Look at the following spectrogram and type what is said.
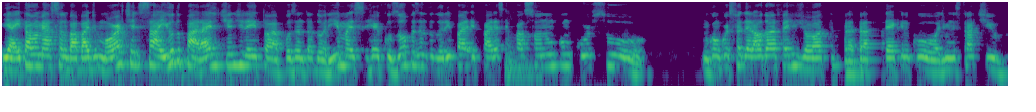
e aí estava ameaçando o Babá de morte, ele saiu do Pará, ele tinha direito à aposentadoria, mas recusou a aposentadoria e parece que passou num concurso, um concurso federal da UFRJ, para técnico administrativo.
